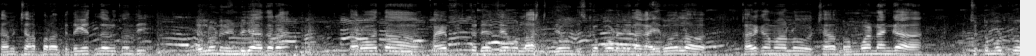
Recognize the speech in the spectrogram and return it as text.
కానీ చాలా ప్ర- పెద్ద ఎత్తున జరుగుతుంది. ఎల్లుండి నిండు జాతర తర్వాత ఫైవ్ ఫిఫ్త్ డేస్ ఏమో లాస్ట్ దేవుని తీసుకుపోవడం ఇలాగ ఐదు రోజుల కార్యక్రమాలు చాలా బ్రహ్మాండంగా చుట్టుముట్టు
